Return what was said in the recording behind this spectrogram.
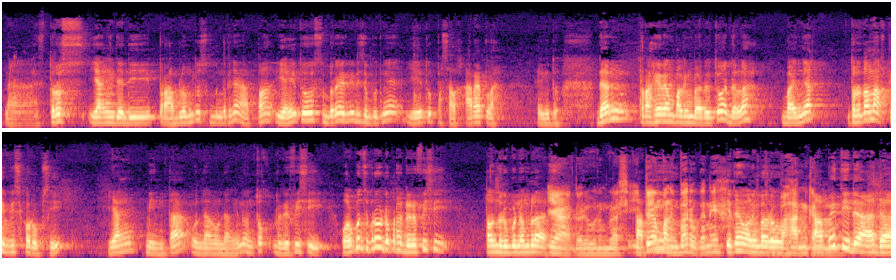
nah terus yang jadi problem tuh sebenarnya apa ya itu sebenarnya ini disebutnya yaitu pasal karet lah kayak gitu dan terakhir yang paling baru itu adalah banyak terutama aktivis korupsi yang minta undang-undang ini untuk direvisi walaupun sebenarnya udah pernah direvisi tahun 2016 Ya, 2016. itu Tapi- yang paling baru kan ya? itu yang paling baru Perubahan kan. tapi tidak ada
